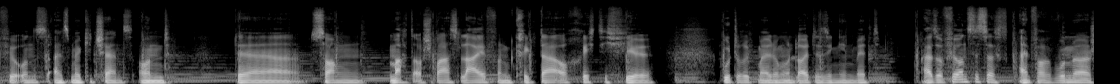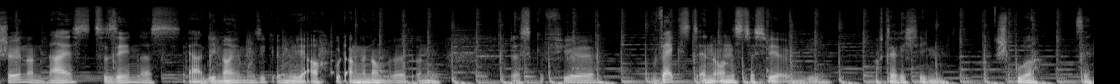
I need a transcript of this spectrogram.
für uns als Milky Chance und der Song macht auch Spaß live und kriegt da auch richtig viel gute Rückmeldungen und Leute singen ihn mit. Also für uns ist das einfach wunderschön und nice zu sehen, dass ja die neue Musik irgendwie auch gut angenommen wird und das Gefühl wächst in uns, dass wir irgendwie auf der richtigen Spur sind.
